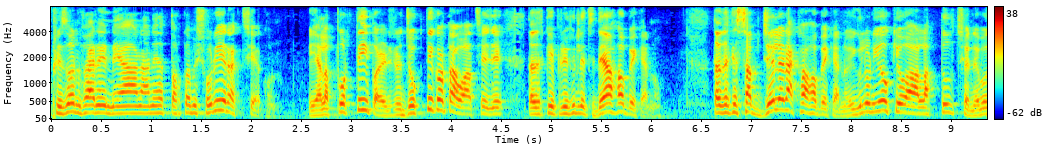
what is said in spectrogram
প্রিজন ভ্যানে নেওয়া না নেওয়ার তর্ক আমি সরিয়ে রাখছি এখন। এই আলাপ করতেই পারে এটা যৌক্তিকতাও আছে যে তাদেরকে প্রিভিলেজ দেওয়া হবে কেন? তাদেরকে সাব জেলে রাখা হবে কেন? এগুলো নিয়েও কেউ আলাপ তুলছেন এবং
